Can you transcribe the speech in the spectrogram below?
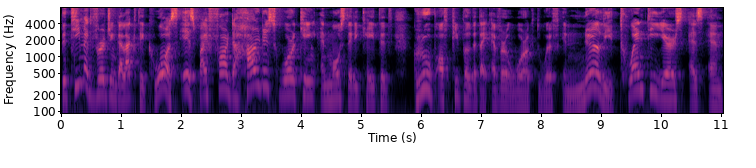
The team at Virgin Galactic was, is by far the hardest working and most dedicated group of people that I ever worked with in nearly 20 years as an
